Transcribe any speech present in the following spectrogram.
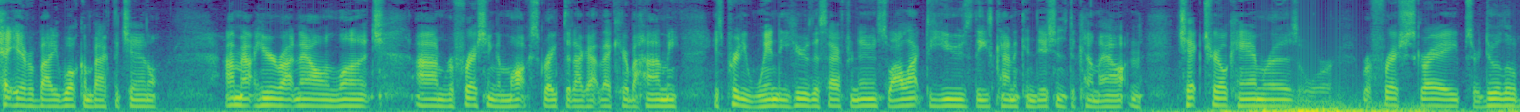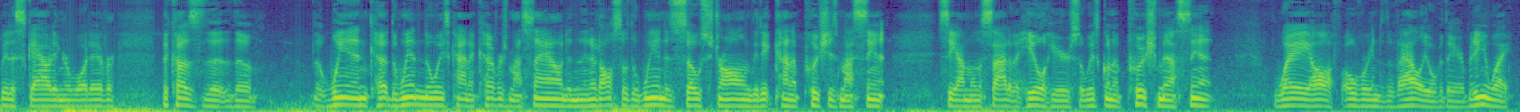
Hey everybody, welcome back to the channel. I'm out here right now on lunch. I'm refreshing a mock scrape that I got back here behind me. It's pretty windy here this afternoon, so I like to use these kind of conditions to come out and check trail cameras or refresh scrapes or do a little bit of scouting or whatever because the the the wind the wind noise kind of covers my sound and then it also the wind is so strong that it kind of pushes my scent. See, I'm on the side of a hill here, so it's going to push my scent way off over into the valley over there. But anyway,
